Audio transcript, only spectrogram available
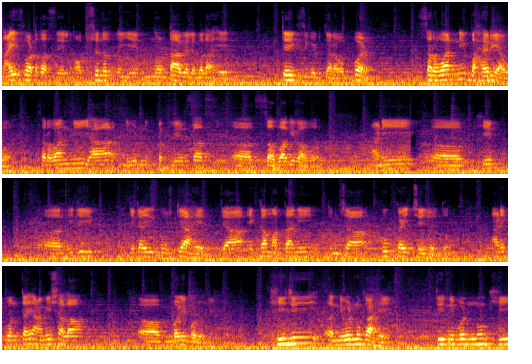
नाहीच वाटत असेल ऑप्शनच नाही आहे नोटा अवेलेबल आहे ते एक्झिक्यूट करावं. पण सर्वांनी बाहेर यावं. सर्वांनी ह्या निवडणूक प्रक्रियेचा सहभागी व्हावं. आणि ही ही जी जे काही गोष्टी आहेत त्या एका मताने तुमच्या खूप काही चेंज होतो. आणि कोणत्याही आमिषाला बळी पडू नये. ही जी निवडणूक आहे ती निवडणूक ही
